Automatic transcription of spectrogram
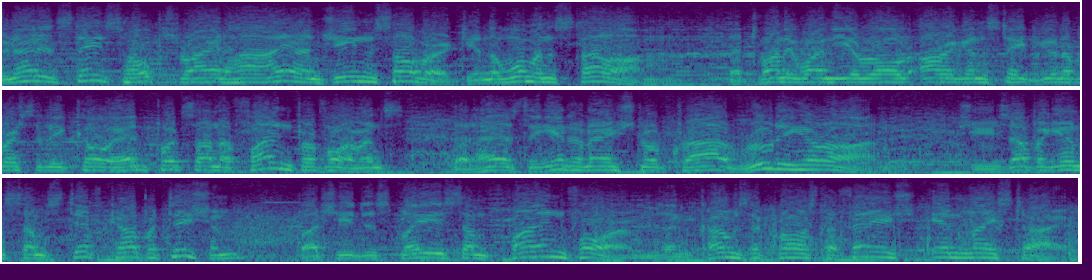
United States hopes ride high on Jean Saubert in the women's slalom. The 21-year-old Oregon State University co-ed puts on a fine performance that has the international crowd rooting her on. She's up against some stiff competition, but she displays some fine forms and comes across the finish in nice time.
